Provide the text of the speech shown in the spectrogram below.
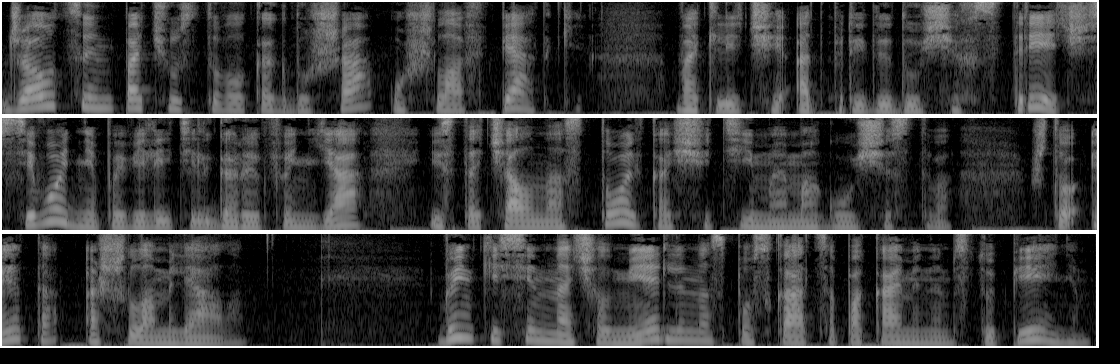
Джао Цин почувствовал, как душа ушла в пятки — в отличие от предыдущих встреч, сегодня повелитель горы Фэнья источал настолько ощутимое могущество, что это ошеломляло. Вэнькисин начал медленно спускаться по каменным ступеням,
